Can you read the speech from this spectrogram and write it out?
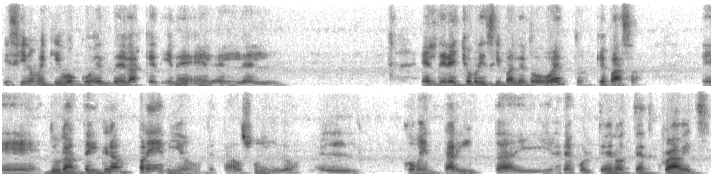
y si no me equivoco es de las que tiene el, el, derecho principal de todo esto. ¿Qué pasa? Eh, durante el Gran Premio de Estados Unidos, el comentarista y reportero Ted Kravitz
